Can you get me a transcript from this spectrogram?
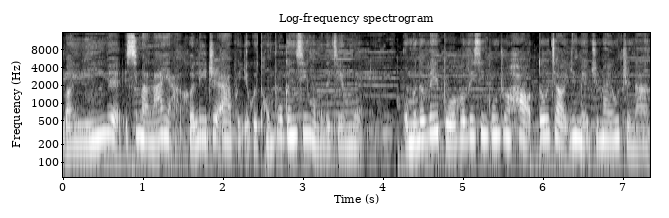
网易云音乐、喜马拉雅和荔枝 App 也会同步更新我们的节目。我们的微博和微信公众号都叫英美剧漫游指南。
